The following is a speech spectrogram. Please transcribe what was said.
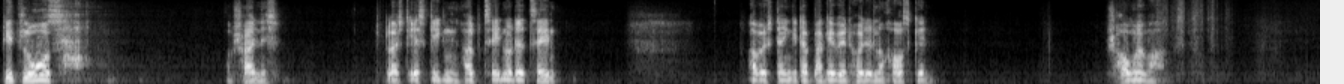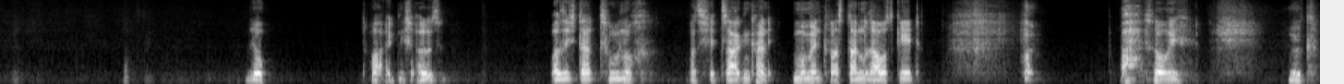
geht los. Wahrscheinlich. Vielleicht erst gegen halb zehn oder zehn. Aber ich denke, der Bagger wird heute noch rausgehen. Schauen wir mal. Jo, das war eigentlich alles, was ich dazu noch, was ich jetzt sagen kann Moment, was dann rausgeht. Ah, sorry. Glück.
